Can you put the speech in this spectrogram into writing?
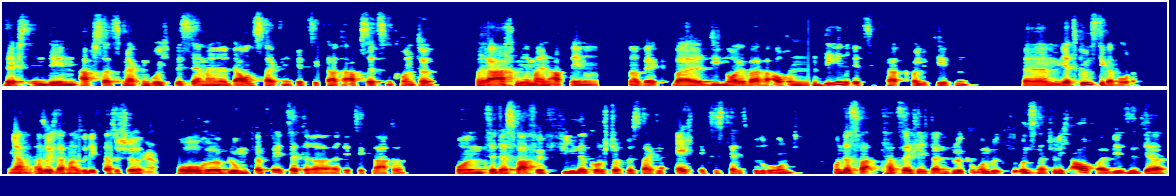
selbst in den Absatzmärkten, wo ich bisher meine Downcycling-Rezyklate absetzen konnte, brach mir mein Abnehmer weg, weil die Neuware auch in den Rezyklatqualitäten ähm, jetzt günstiger wurde. Ja, also ich sag mal so die klassische ja. Rohre, Blumentöpfe etc. Rezyklate. Und das war für viele Kunststoffrecycler echt existenzbedrohend. Und das war tatsächlich dann Glück und Unglück für uns natürlich auch, weil wir sind ja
